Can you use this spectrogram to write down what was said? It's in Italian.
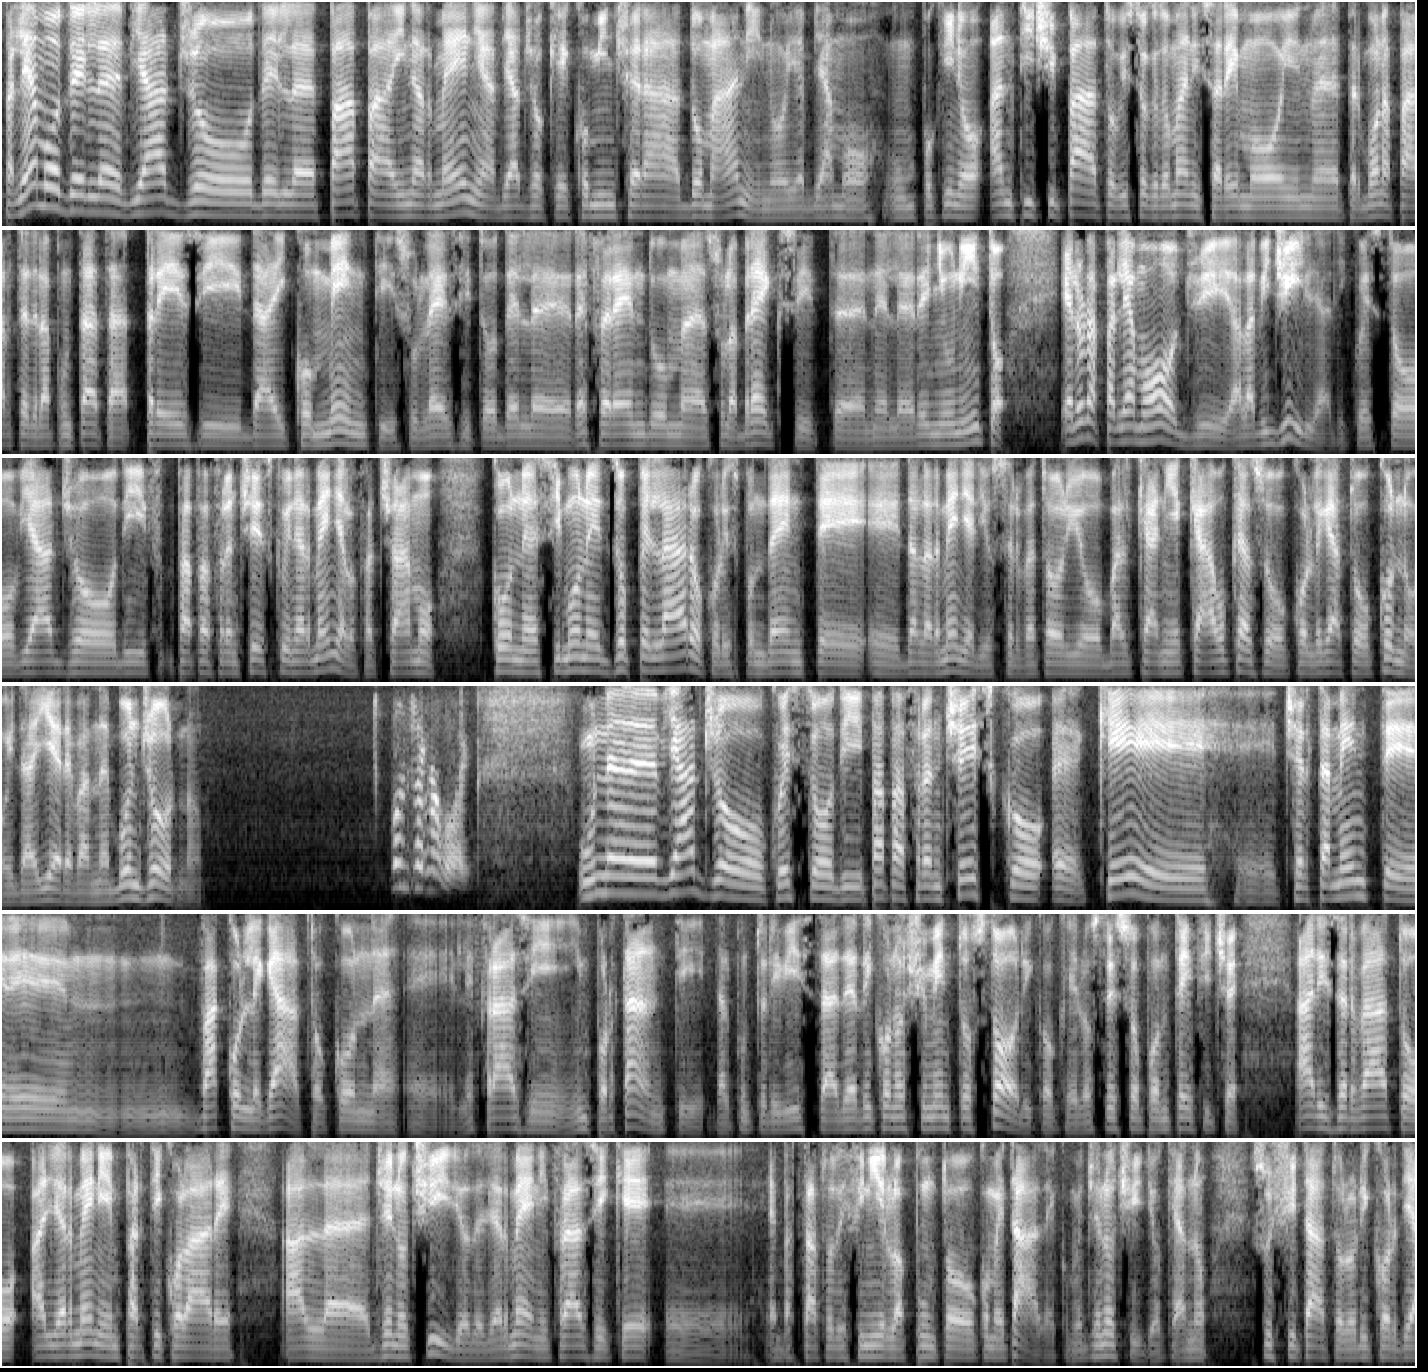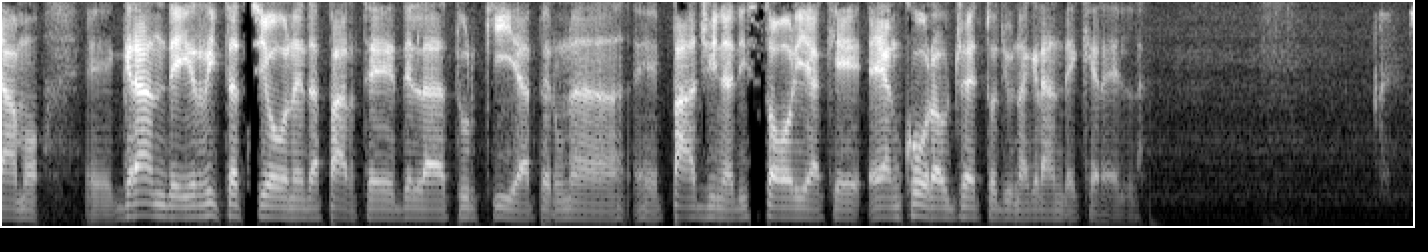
Parliamo del viaggio del Papa in Armenia, viaggio che comincerà domani. Noi abbiamo un pochino anticipato, visto che domani saremo in, per buona parte della puntata presi dai commenti sull'esito del referendum sulla Brexit nel Regno Unito. E allora parliamo oggi, alla vigilia di questo viaggio di Papa Francesco in Armenia. Lo facciamo con Simone Zoppellaro, corrispondente eh, dall'Armenia di Osservatorio Balcani Balcani e Caucaso, collegato con noi da Yerevan. Buongiorno. Buongiorno a voi. Un eh, viaggio, questo di Papa Francesco, eh, che eh, certamente ehm, va collegato con eh, le frasi importanti dal punto di vista del riconoscimento storico che lo stesso pontefice ha riservato agli armeni e in particolare al eh, genocidio degli armeni, frasi che eh, è bastato definirlo appunto come tale, come genocidio, che hanno suscitato, lo ricordiamo, grande irritazione da parte della Turchia per una eh, pagina di storia che è ancora oggetto di una grande querella.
